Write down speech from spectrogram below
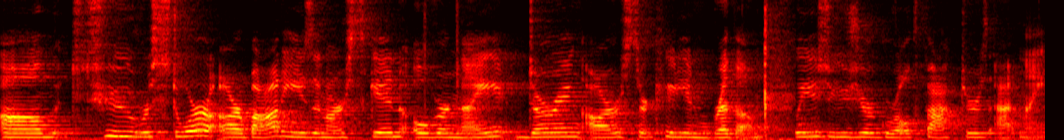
um, to restore our bodies and our skin overnight during our circadian rhythm. Please use your growth factors at night.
